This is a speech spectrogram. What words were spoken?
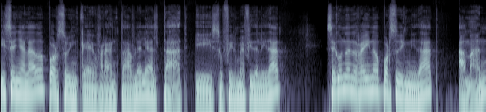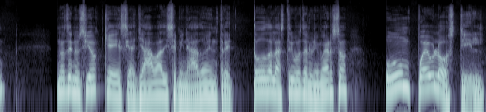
y señalado por su inquebrantable lealtad y su firme fidelidad, segundo en el reino por su dignidad, Amán, nos denunció que se hallaba diseminado entre todas las tribus del universo un pueblo hostil,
